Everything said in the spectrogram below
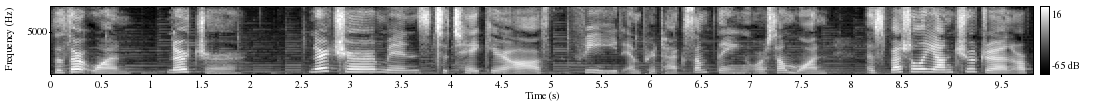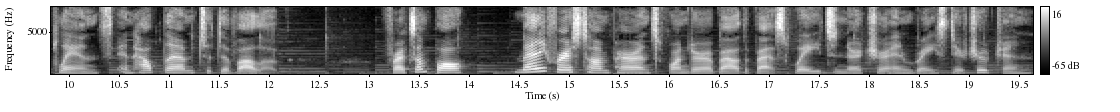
The third one, nurture. Nurture means to take care of, feed, and protect something or someone, especially young children or plants, and help them to develop. For example, many first time parents wonder about the best way to nurture and raise their children.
